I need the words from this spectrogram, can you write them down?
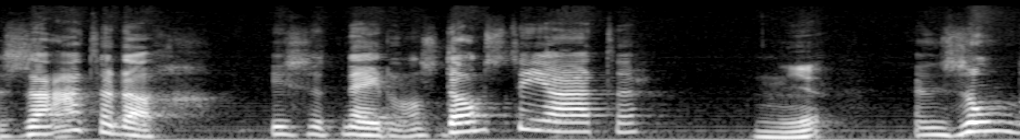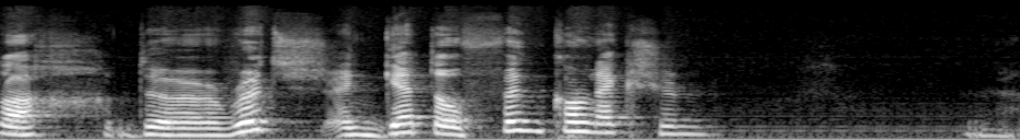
zaterdag is het Nederlands Danstheater. Ja. En zondag de Roots and Ghetto Funk Collection. Nou,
